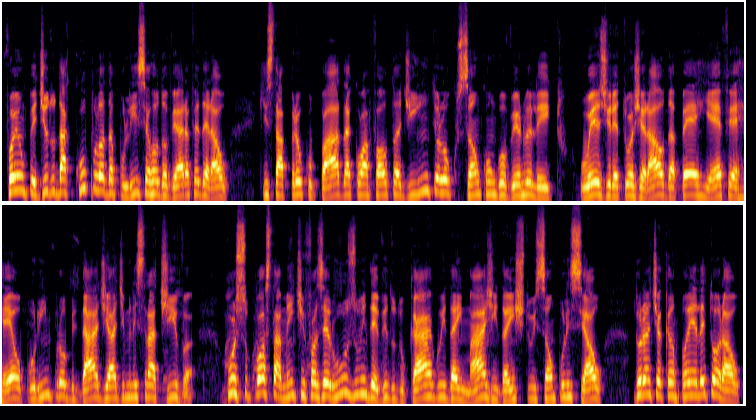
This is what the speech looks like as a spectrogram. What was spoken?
foi um pedido da cúpula da Polícia Rodoviária Federal, que está preocupada com a falta de interlocução com o governo eleito. O ex-diretor-geral da PRF é réu por improbidade administrativa, por supostamente fazer uso indevido do cargo e da imagem da instituição policial durante a campanha eleitoral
